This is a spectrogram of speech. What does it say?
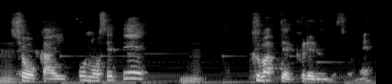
うん紹介を載せてうん配ってくれるんですよね。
